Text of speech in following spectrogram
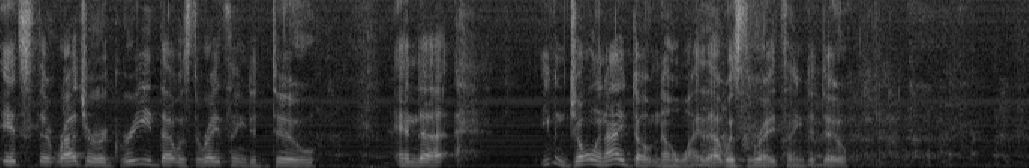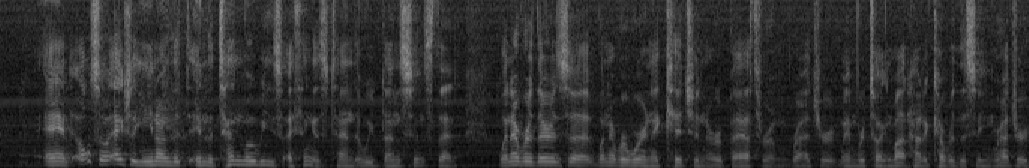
it's that Roger agreed that was the right thing to do. And uh, even Joel and I don't know why that was the right thing to do. And also, actually, you know, in the, in the 10 movies, I think it's 10 that we've done since then, whenever there's a, whenever we're in a kitchen or a bathroom, Roger, when we're talking about how to cover the scene, Roger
